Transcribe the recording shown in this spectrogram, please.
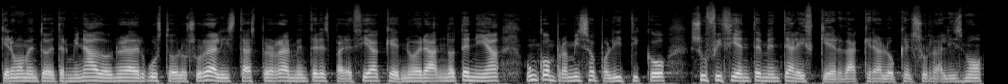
que en un momento determinado no era del gusto de los surrealistas, pero realmente les parecía que no, era, no tenía un compromiso político suficientemente a la izquierda, que era lo que el surrealismo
